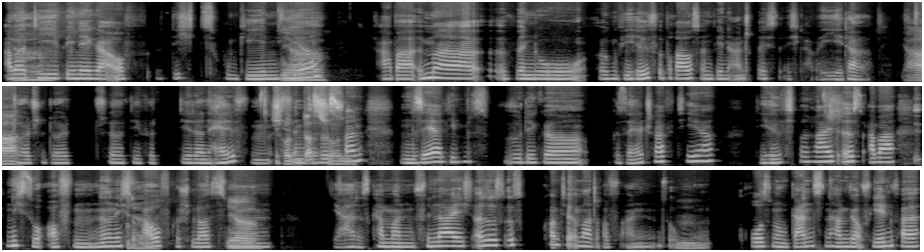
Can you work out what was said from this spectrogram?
aber Ja. die weniger auf dich zugehen hier. Ja, Aber immer, äh, wenn du irgendwie Hilfe brauchst und wen ansprichst, ich glaube, jeder ja, deutsche Deutsche, die wird dir dann helfen. ich Schon, finde, das das, ist schon. schon eine sehr liebenswürdige Gesellschaft hier, die hilfsbereit ist, aber nicht so offen, ne? nicht so Ja. aufgeschlossen. Ja. Ja, das kann man vielleicht, also es, es kommt ja immer drauf an. So Mhm. im Großen und Ganzen haben wir auf jeden Fall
